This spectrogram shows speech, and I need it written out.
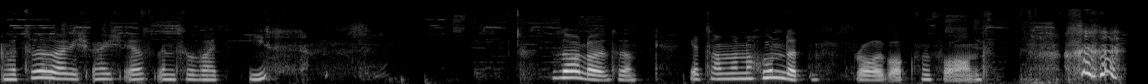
Warte, sage ich euch erst, wenn es soweit ist. So, Leute. Jetzt haben wir noch 100 Brawlboxen vor uns.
